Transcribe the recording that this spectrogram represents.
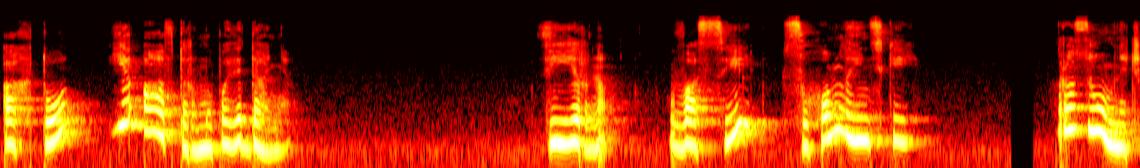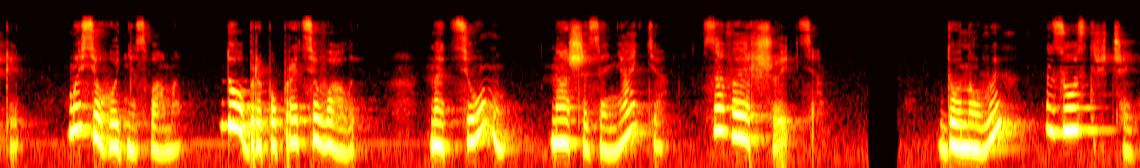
А хто є автором оповідання? Вірно, Василь Сухомлинський. Розумнички, ми сьогодні з вами добре попрацювали. На цьому наше заняття завершується. До нових зустрічей!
